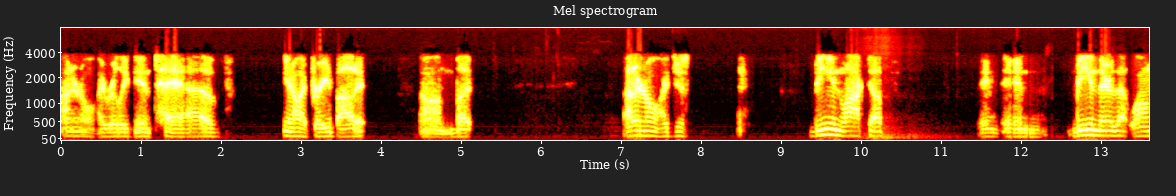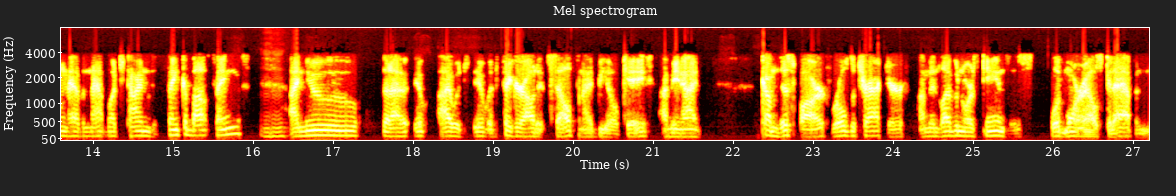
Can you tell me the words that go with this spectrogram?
I don't know, I really didn't have, you know, I prayed about it. Um, but I don't know, I just, being locked up and, and being there that long, having that much time to think about things, mm-hmm. I knew that I it, I would it would figure out itself and I'd be okay. I mean, I come this far, rolled the tractor. I'm in Leavenworth, Kansas. What more else could happen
